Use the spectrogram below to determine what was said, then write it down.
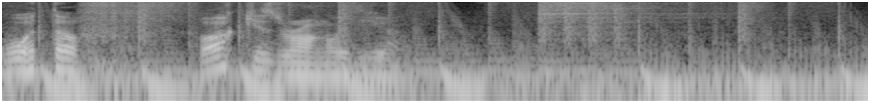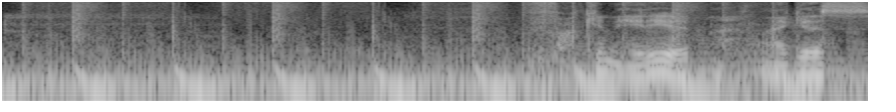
what the fuck is wrong with you? Fucking idiot. I guess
